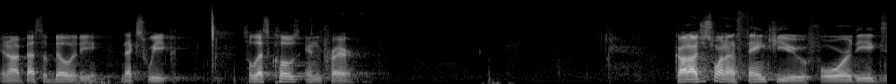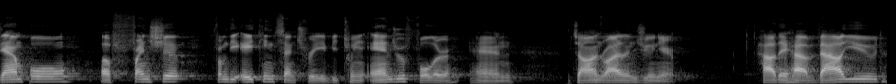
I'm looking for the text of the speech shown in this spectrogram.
in our best ability next week. So let's close in prayer. God, I just want to thank you for the example of friendship from the 18th century between Andrew Fuller and John Ryland Jr. How they have valued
